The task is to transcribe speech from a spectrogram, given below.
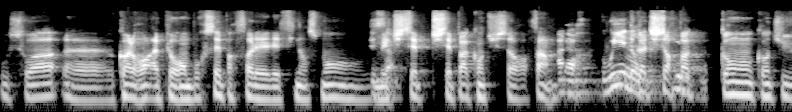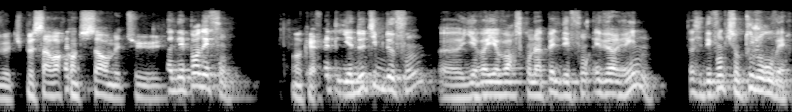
ou soit euh, quand elle, elle, peut rembourser parfois les, les financements mais tu sais tu sais pas quand tu sors. Enfin alors oui et non. tu sors pas quand, quand tu veux. Tu peux savoir quand tu sors mais tu ça dépend des fonds. Ok. En fait il y a deux types de fonds. Il va y avoir ce qu'on appelle des fonds evergreen. Ça c'est des fonds qui sont toujours ouverts.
